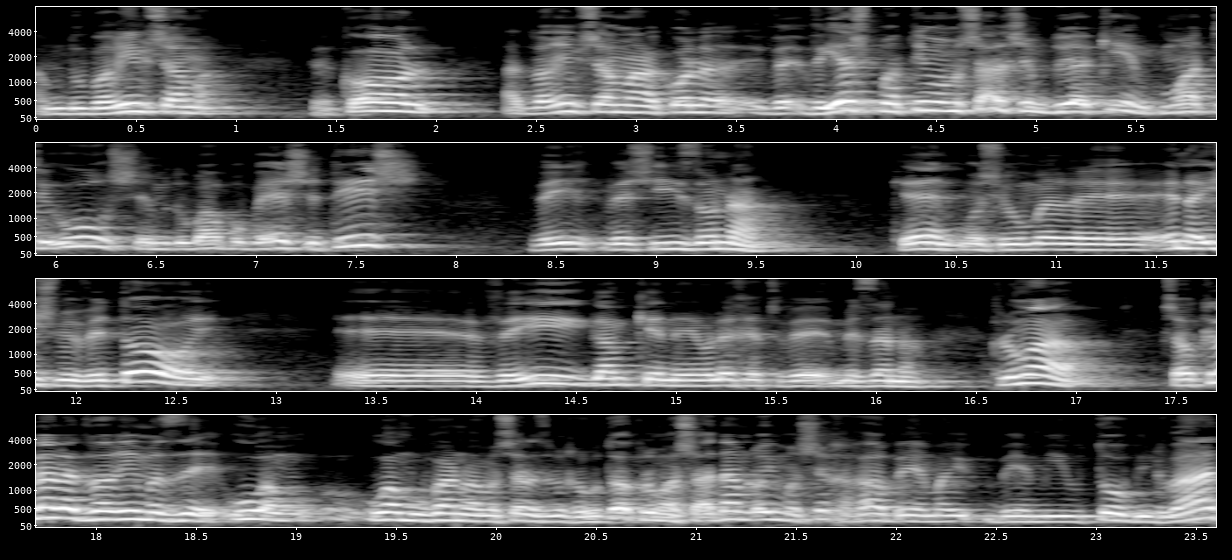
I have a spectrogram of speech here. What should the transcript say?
המדוברים שם. וכל הדברים שם, הכל, ו, ויש פרטים למשל שהם מדויקים, כמו התיאור שמדובר פה באשת איש ושהיא זונה, כן, כמו שהוא אומר, אין האיש בביתו, והיא גם כן הולכת ומזנה. כלומר, עכשיו כלל הדברים הזה הוא, הוא המובן מהמשל הזה בחירותו, כלומר שאדם לא יימשך אחר בהמיותו בלבד,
